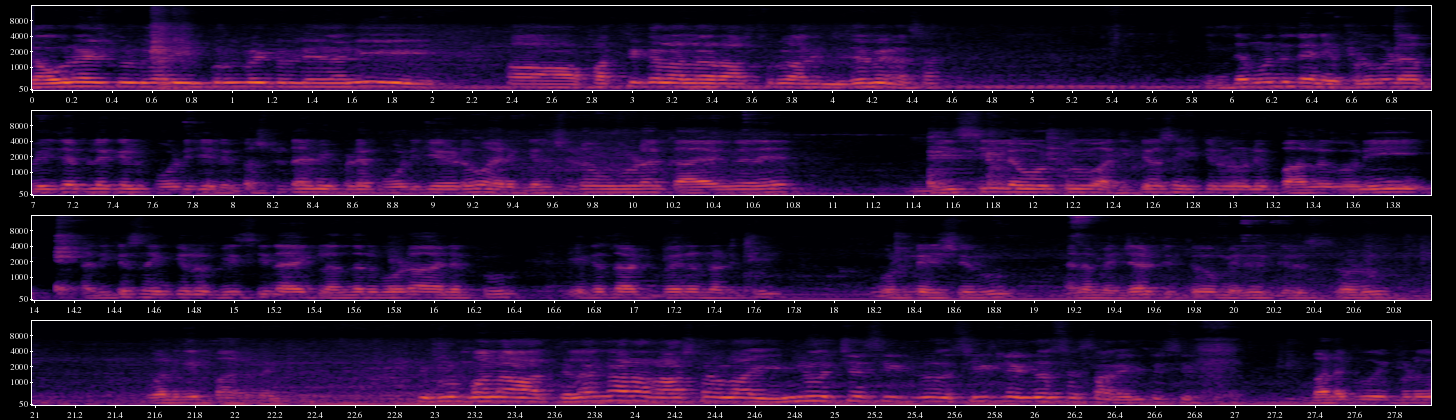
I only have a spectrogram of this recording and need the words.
డౌన్ అవుతుంది కానీ ఇంప్రూవ్మెంట్ లేదని పత్రికలలో రాస్తున్నారు అది నిజమేనా సార్? ఇంతకుముందు కానీ ఎప్పుడు కూడా బీజేపీలోకి వెళ్ళి పోటీ చేయలేదు. ఫస్ట్ టైం ఇప్పుడే పోటీ చేయడం ఆయన గెలిచడం కూడా ఖాయంగానే బీసీల ఓటు అధిక సంఖ్యలోని పాల్గొని అధిక సంఖ్యలో బీసీ నాయకులందరూ కూడా ఆయనకు ఏకతాటిపైన నడిచి ఓట్లు వేసారు ఆయన మెజార్టీతో మెరుగు గెలుస్తున్నాడు. వనగి పార్లమెంట్ ఇప్పుడు మన తెలంగాణ రాష్ట్రంలో ఎన్ని వచ్చే సీట్లు సీట్లు ఎన్ని వస్తాయి సార్ ఎంపీ సీట్లు? మనకు ఇప్పుడు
